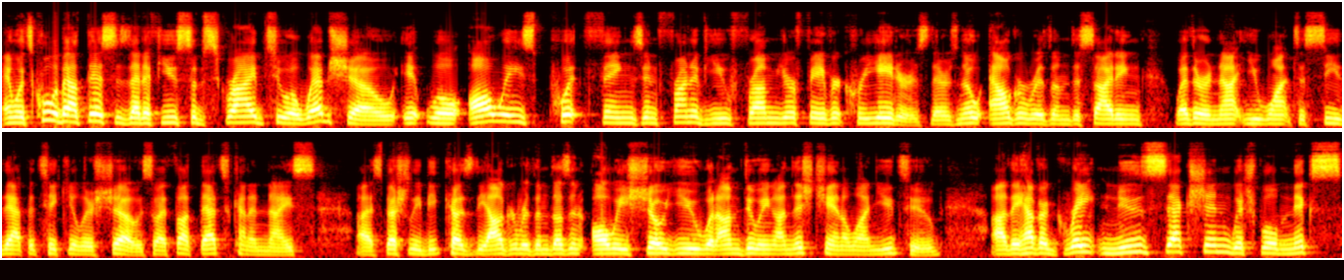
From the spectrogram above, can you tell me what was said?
And what's cool about this is that if you subscribe to a web show, it will always put things in front of you from your favorite creators. There's no algorithm deciding whether or not you want to see that particular show. So I thought that's kind of nice, uh, especially because the algorithm doesn't always show you what I'm doing on this channel on YouTube. Uh, they have a great news section which will mix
